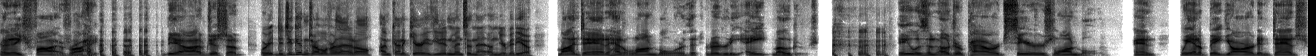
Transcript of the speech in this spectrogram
at age five, right? yeah, I'm just a. Or did you get in trouble for that at all? I'm kind of curious. You didn't mention that on your video. My dad had a lawnmower that literally ate motors. He was an underpowered Sears lawnmower, and we had a big yard, and Dad's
